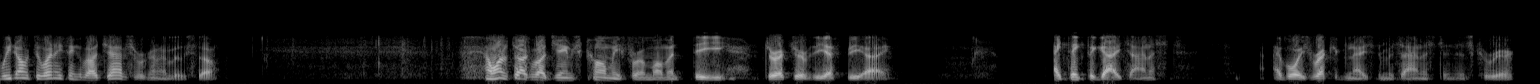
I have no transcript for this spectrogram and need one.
we don't do anything about jobs we're going to lose, though. I want to talk about James Comey for a moment, the director of the FBI. I think the guy's honest. I've always recognized him as honest in his career.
